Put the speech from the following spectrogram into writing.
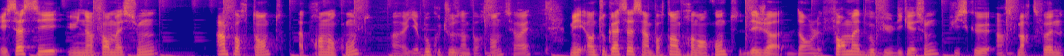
Et ça, c'est une information importante à prendre en compte euh, il y a beaucoup de choses importantes, c'est vrai. Mais en tout cas, ça, c'est important à prendre en compte déjà dans le format de vos publications, puisque un smartphone,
